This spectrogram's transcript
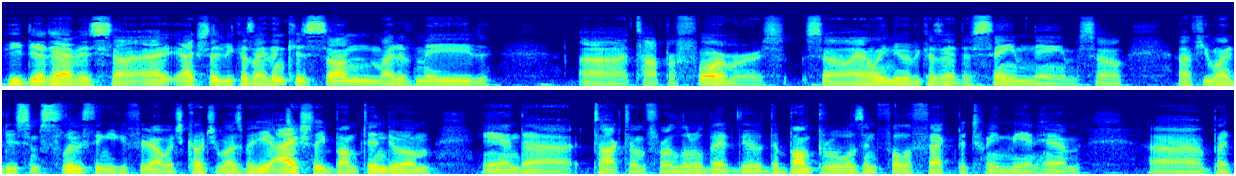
He did have his son. Uh, actually, because I think his son might have made uh, top performers. So I only knew it because they had the same name. So uh, if you want to do some sleuthing, you can figure out which coach it was. But he, I actually bumped into him and uh, talked to him for a little bit. The, the bump rule was in full effect between me and him. Uh, but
